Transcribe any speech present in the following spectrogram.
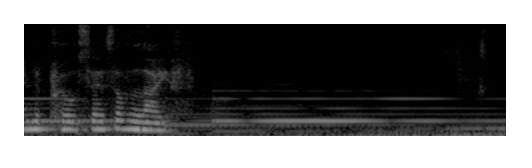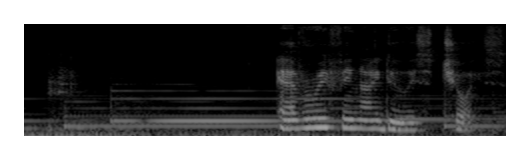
and the process of life. Everything I do is choice,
